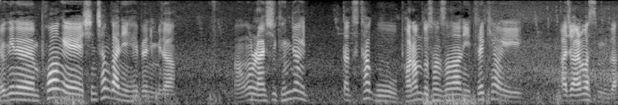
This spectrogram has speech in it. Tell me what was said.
여기는 포항의 신창간이 해변입니다. 어, 오늘 날씨 굉장히 따뜻하고 바람도 선선하니 트레킹하기 아주 알맞습니다.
